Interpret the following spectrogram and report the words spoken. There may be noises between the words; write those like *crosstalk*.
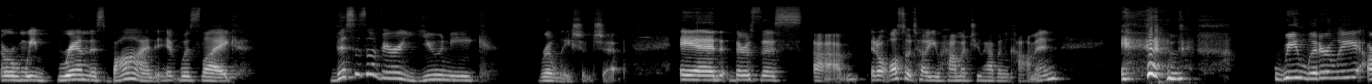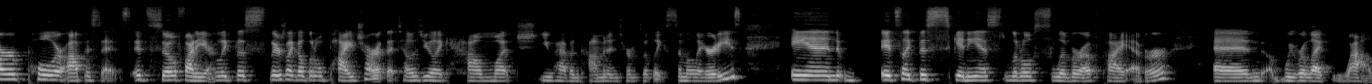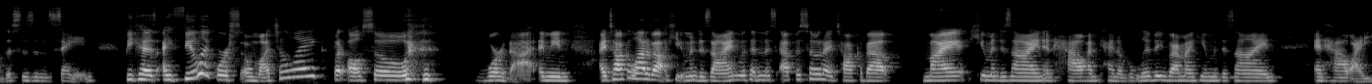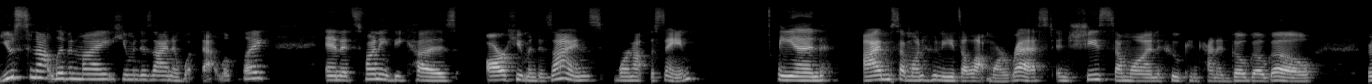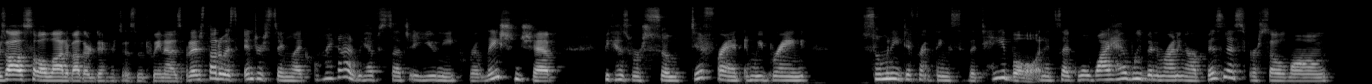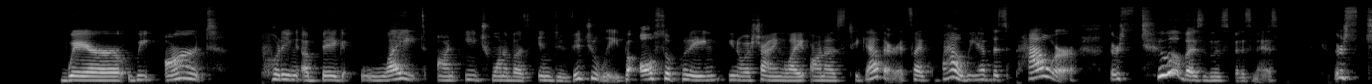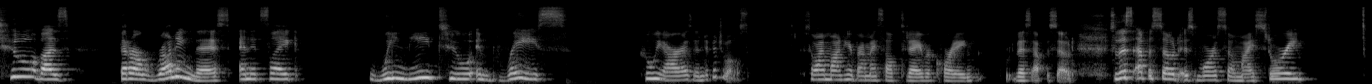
or when we ran this bond, it was like this is a very unique relationship. And there's this, um, it'll also tell you how much you have in common. *laughs* And we literally are polar opposites. It's so funny. Like this, there's like a little pie chart that tells you like how much you have in common in terms of like similarities. And it's like the skinniest little sliver of pie ever. And we were like, wow, this is insane. Because I feel like we're so much alike, but also *laughs* we're not. I mean, I talk a lot about human design within this episode. I talk about my human design and how I'm kind of living by my human design and how I used to not live in my human design and what that looked like. And it's funny because our human designs were not the same. And I'm someone who needs a lot more rest, and she's someone who can kind of go, go, go. There's also a lot of other differences between us, but I just thought it was interesting like, oh my God, we have such a unique relationship because we're so different and we bring so many different things to the table. And it's like, well, why have we been running our business for so long where we aren't putting a big light on each one of us individually, but also putting, you know, a shining light on us together? It's like, wow, we have this power. There's two of us in this business. There's two of us that are running this. And it's like, we need to embrace who we are as individuals. So I'm on here by myself today recording this episode. So this episode is more so my story,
